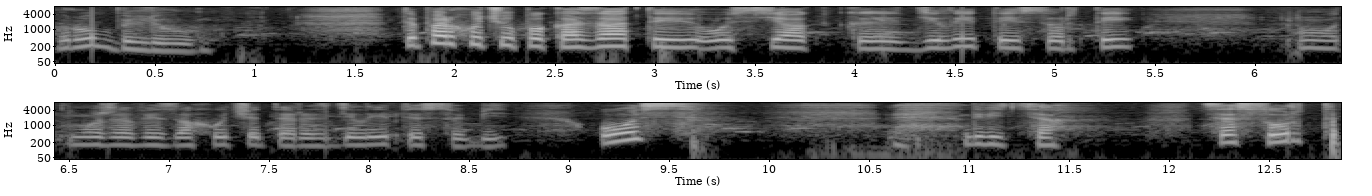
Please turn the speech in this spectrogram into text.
роблю. Тепер хочу показати, ось як ділити сорти. От, може, ви захочете розділити собі. Ось, дивіться, це сорт. е,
